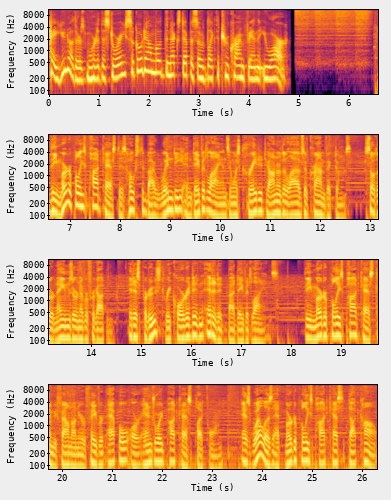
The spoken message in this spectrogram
Hey, you know there's more to the story, so go download the next episode like the true crime fan that you are. The Murder Police podcast is hosted by Wendy and David Lyons and was created to honor the lives of crime victims, so their names are never forgotten. It is produced, recorded, and edited by David Lyons. The Murder Police podcast can be found on your favorite Apple or Android podcast platform, as well as at murderpolicepodcast.com,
